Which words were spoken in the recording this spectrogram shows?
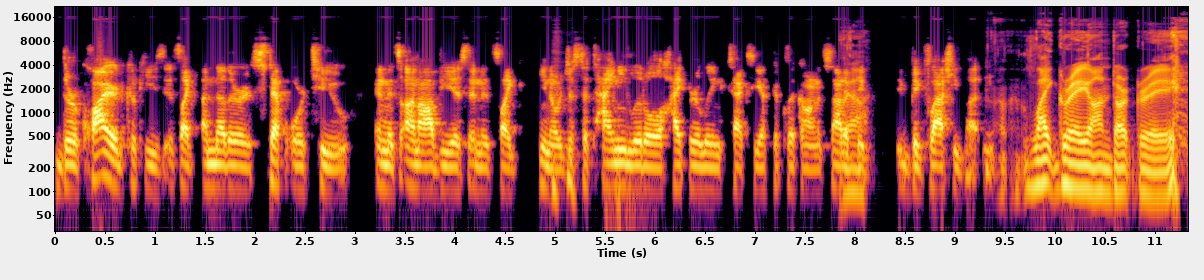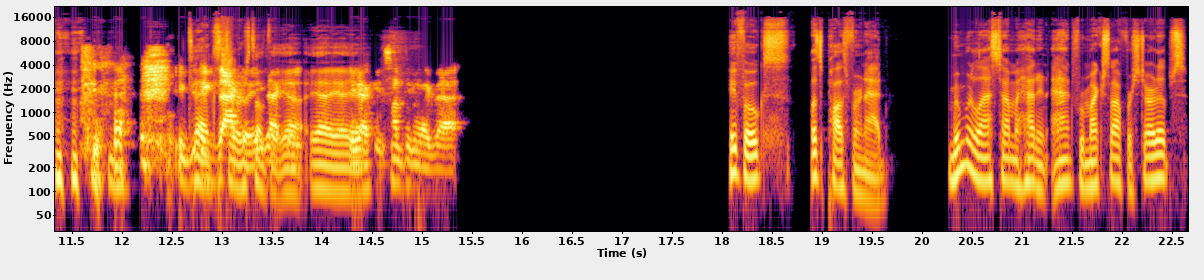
the required cookies, it's like another step or two and it's unobvious and it's like, you know, just a tiny little hyperlink text you have to click on. It's not yeah. a big big flashy button. Uh, light gray on dark gray. exactly. Exactly. Yeah, yeah, yeah, yeah. Exactly. Something like that. Hey folks, let's pause for an ad. Remember last time I had an ad for Microsoft for startups?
